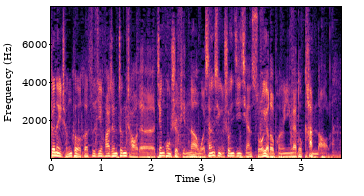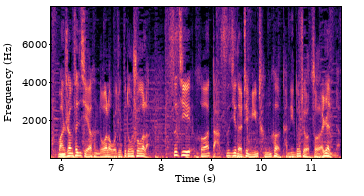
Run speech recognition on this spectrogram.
车内乘客和司机发生争吵的监控视频呢，我相信收音机前所有的朋友应该都看到了，网上分析也很多了，我就不多说了。司机和打司机的这名乘客肯定都是有责任的。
